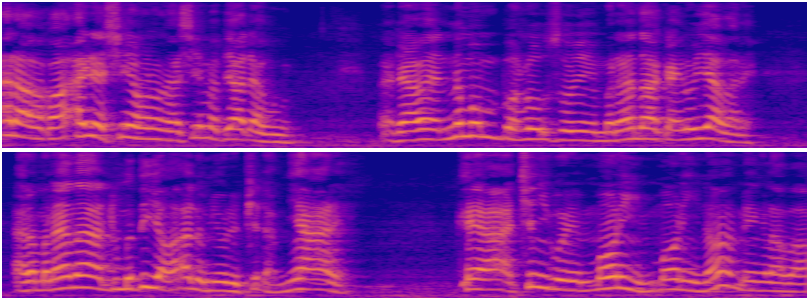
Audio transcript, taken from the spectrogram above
အဲ့ဒါကွာအဲ့ဒါရှင်းအောင်တော့ငါရှင်းမပြတတ်ဘူးဒါပဲနမဘလို့ဆိုရင်မရန်တာကင်လို့ရပါတယ်အဲ့တော့မရန်တာလူမသိအောင်အဲ့လိုမျိုးတွေဖြစ်တာများတယ် ကဲအချင်းကြီးကို morning morning နော်မင်္ဂလာပါ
